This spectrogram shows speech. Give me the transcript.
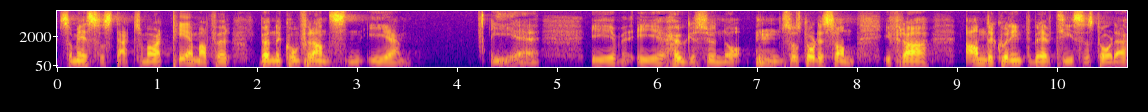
som er så sterkt, som har vært tema for bønnekonferansen i, i i, i Haugesund nå, så står det sånn fra 2. Korinterbrev 10 så står det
